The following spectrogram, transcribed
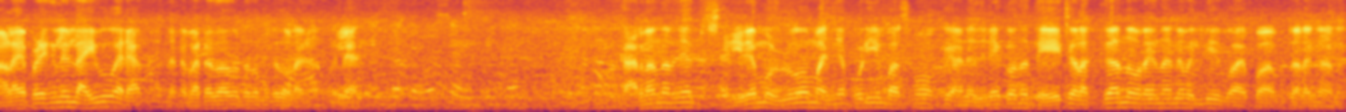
നാളെ എപ്പോഴെങ്കിലും ലൈവ് വരാം. എന്നിട്ട് മറ്റന്നാൾ തൊട്ട് നമുക്ക് തുടങ്ങാം. അല്ലേ? കാരണം എന്ന് പറഞ്ഞാൽ ശരീരം മുഴുവൻ മഞ്ഞപ്പൊടിയും ഭസ്മവും ഒക്കെയാണ്. ഇതിനെയൊക്കെ ഒന്ന് തേച്ചിളക്കുക എന്ന് പറയുന്നത് തന്നെ വലിയ ചടങ്ങാണ്.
